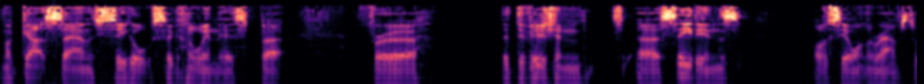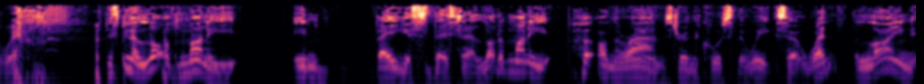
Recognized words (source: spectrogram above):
My gut's saying the Seahawks are going to win this, but for uh, the division uh, seedings, obviously I want the Rams to win. There's been a lot of money in Vegas, as they say, a lot of money put on the Rams during the course of the week. So it went, the line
